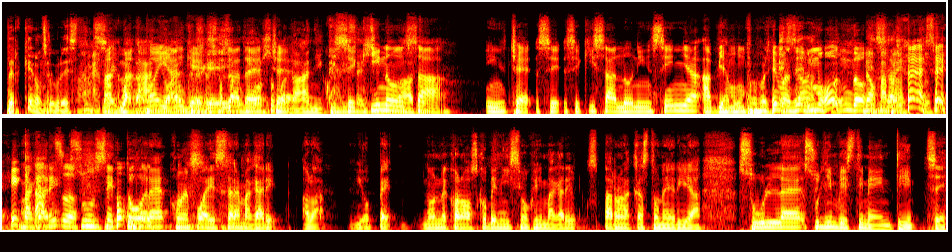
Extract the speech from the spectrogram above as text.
perché non dovresti ah, Ma, ma poi eh, anche, perché scusate, cioè, guadagni, se chi non sa in- cioè, se, se chi sa non insegna, abbiamo un problema Esatto. nel mondo. No, ma Cioè, magari su un settore come può essere magari allora io pe- non ne conosco benissimo quindi magari sparo una castoneria sul- sugli investimenti Sì.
